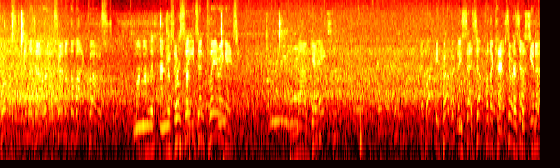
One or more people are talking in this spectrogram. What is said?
Crossed in the direction of the back post. He succeeds in clearing it. Now Gueye it might be perfectly set up for the counter attack you know.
